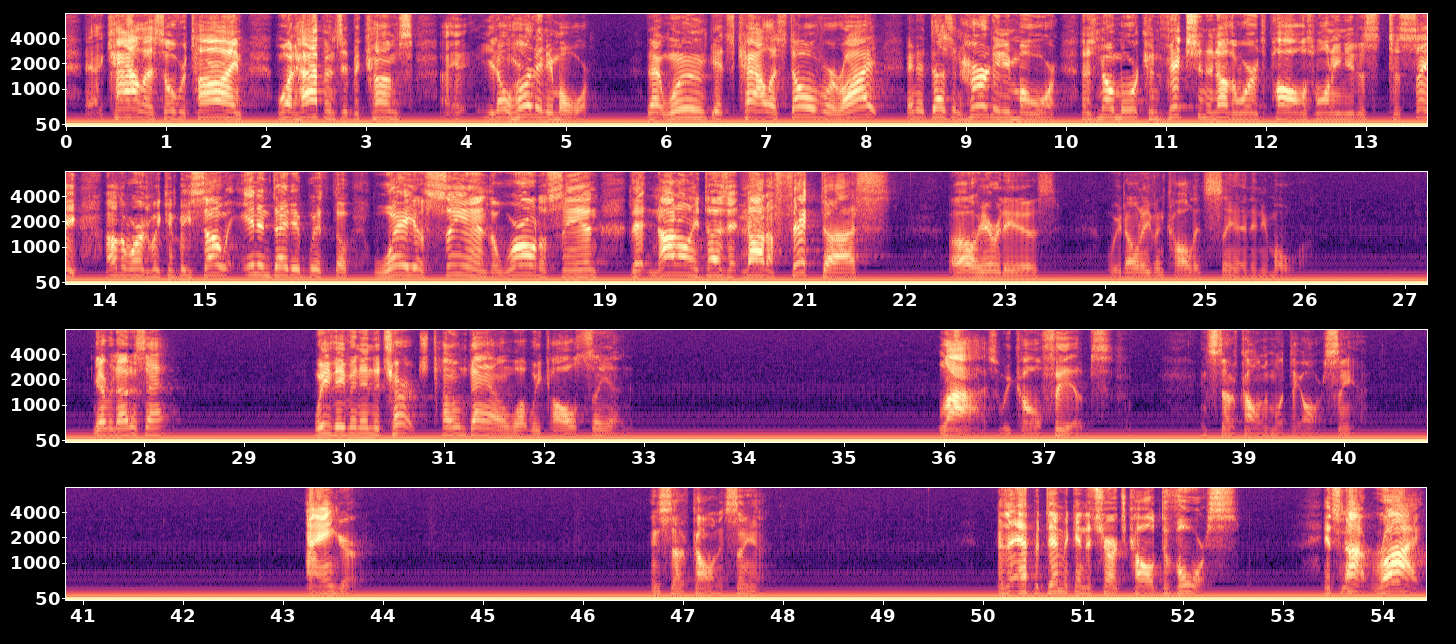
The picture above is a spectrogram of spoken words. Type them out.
Callous over time, what happens? It becomes, uh, you don't hurt anymore. That wound gets calloused over, right? And it doesn't hurt anymore. There's no more conviction, in other words, Paul's wanting you to, to see. In other words, we can be so inundated with the way of sin, the world of sin, that not only does it not affect us, oh, here it is, we don't even call it sin anymore. You ever notice that? We've even in the church toned down what we call sin. Lies we call fibs instead of calling them what they are sin. Anger instead of calling it sin. There's an epidemic in the church called divorce. It's not right,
